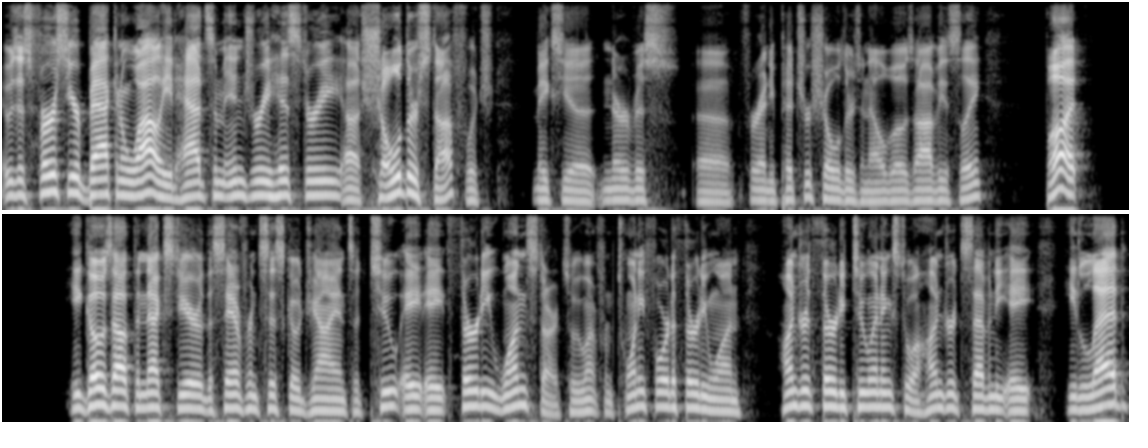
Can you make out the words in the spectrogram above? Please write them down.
It was his first year back in a while. He'd had some injury history, uh, shoulder stuff, which makes you nervous uh, for any pitcher, shoulders and elbows, obviously. But he goes out the next year, the San Francisco Giants, a 288 31 start. So he went from 24 to 31, 132 innings to 178. He led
